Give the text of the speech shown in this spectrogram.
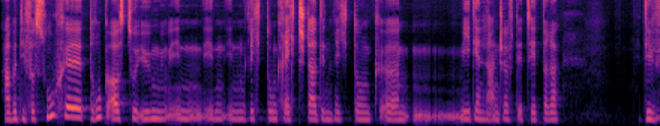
Aber die Versuche, Druck auszuüben in, in, in Richtung Rechtsstaat, in Richtung ähm, Medienlandschaft etc., die,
